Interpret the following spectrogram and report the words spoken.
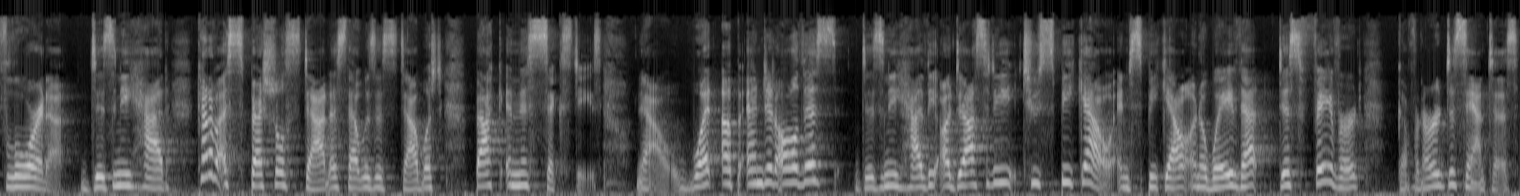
Florida. Disney had kind of a special status that was established back in the 60s. Now, what upended all this? Disney had the audacity to speak out and speak out in a way that disfavored Governor DeSantis.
